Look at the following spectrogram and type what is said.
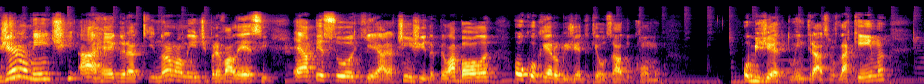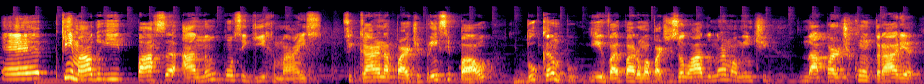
Geralmente, a regra que normalmente prevalece é a pessoa que é atingida pela bola ou qualquer objeto que é usado como objeto, entre aspas, da queima, é queimado e passa a não conseguir mais ficar na parte principal do campo e vai para uma parte isolada, normalmente na parte contrária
